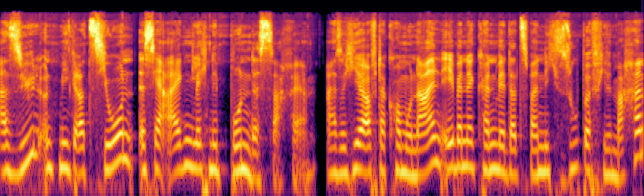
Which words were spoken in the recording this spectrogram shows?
Asyl und Migration ist ja eigentlich eine Bundessache. Also hier auf der kommunalen Ebene können wir da zwar nicht super viel machen,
